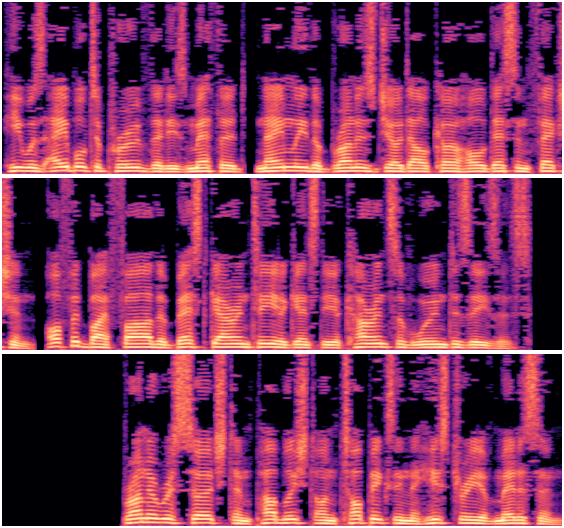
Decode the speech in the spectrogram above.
He was able to prove that his method, namely the Brunner's alcohol disinfection, offered by far the best guarantee against the occurrence of wound diseases. Brunner researched and published on topics in the history of medicine,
